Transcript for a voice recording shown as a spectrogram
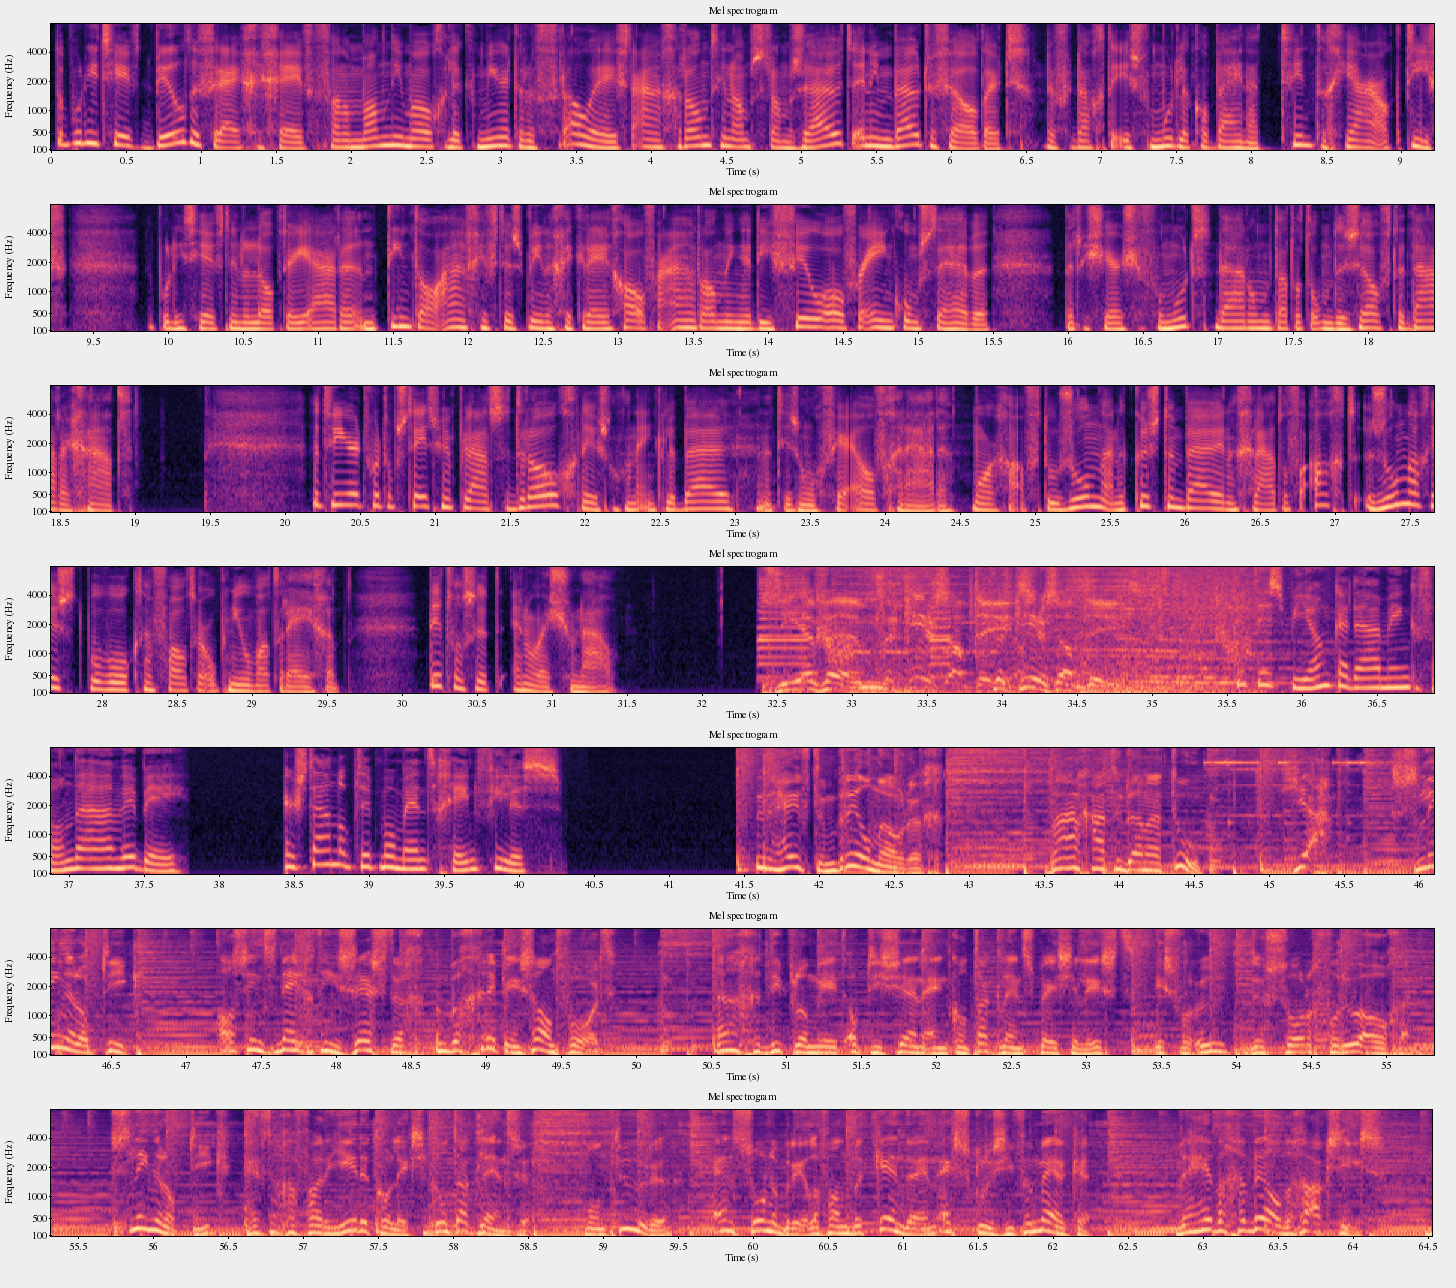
De politie heeft beelden vrijgegeven van een man die mogelijk meerdere vrouwen heeft aangerand in Amsterdam-Zuid en in Buitenveldert. De verdachte is vermoedelijk al bijna 20 jaar actief. De politie heeft in de loop der jaren een tiental aangiftes binnengekregen over aanrandingen die veel overeenkomsten hebben. De recherche vermoedt daarom dat het om dezelfde dader gaat. Het weer het wordt op steeds meer plaatsen droog. Er is nog een enkele bui en het is ongeveer 11 graden. Morgen af en toe zon, aan de kust een bui en een graad of 8. Zondag is het bewolkt en valt er opnieuw wat regen. Dit was het NOS Journaal. ZFM, verkeersupdate. verkeersupdate. Dit is Bianca Damink van de ANWB. Er staan op dit moment geen files. U heeft een bril nodig. Waar gaat u dan naartoe? Ja, slingeroptiek al sinds 1960 een begrip in Zandvoort. Een gediplomeerd opticien en contactlensspecialist is voor u de zorg voor uw ogen. Slingeroptiek heeft een gevarieerde collectie contactlenzen, monturen en zonnebrillen van bekende en exclusieve merken. Wij hebben geweldige acties.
